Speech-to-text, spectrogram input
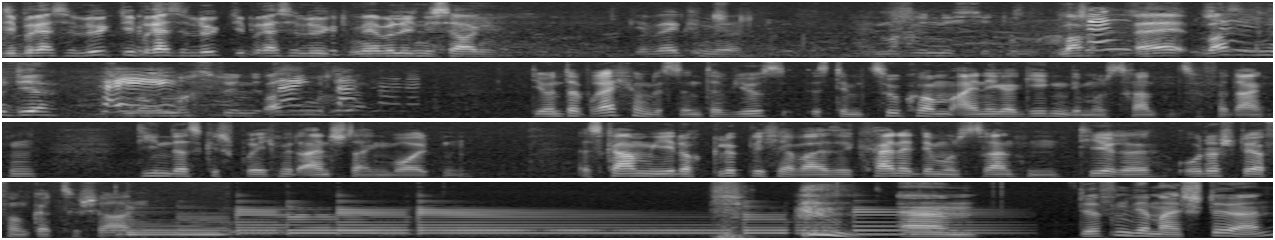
Die Presse lügt, die Presse lügt, die Presse lügt. Mehr will ich nicht sagen. Geh weg von mir. Hey, mach ihn nicht so dumm. Mach, ey, was ist mit dir? Hey. Warum machst du ihn nicht? Was dir? Die Unterbrechung des Interviews ist dem Zukommen einiger Gegendemonstranten zu verdanken, die in das Gespräch mit einsteigen wollten. Es kamen jedoch glücklicherweise keine Demonstranten, Tiere oder Störfunker zu Schaden. ähm, dürfen wir mal stören?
